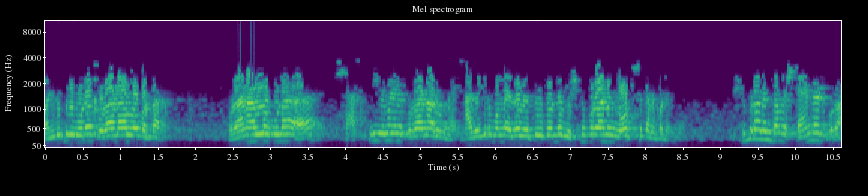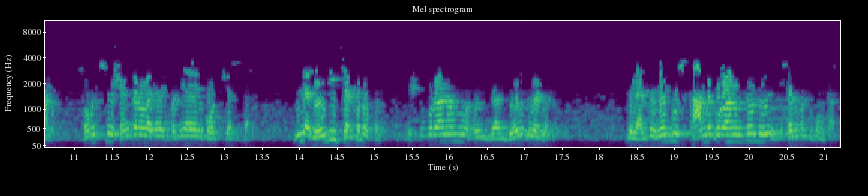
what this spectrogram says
పండితులు కూడా పురాణాల్లో పడ్డారు. పురాణాల్లో కూడా శాస్త్రీయమైన పురాణాలు ఉన్నాయి. నా దగ్గర మొన్న ఏదో వెతుకుతుంటే విష్ణు పురాణం నోట్స్ కనపడింది. విష్ణు పురాణం చాలా స్టాండర్డ్ పురాణం. సంవత్సరం శంకరులు అనేక పర్యాయాన్ని కోట్ చేస్తారు. వీళ్ళు అదేది చెప్పరు అసలు. విష్ణు పురాణం అసలు దాని జోలికి వెళ్ళదు. వీళ్ళు ఎంతసేపు స్కాంద పురాణంతో సరిపెట్టుకుంటారు?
